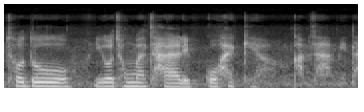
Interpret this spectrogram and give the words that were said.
저도 이거 정말 잘 입고 할게요. 감사합니다.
